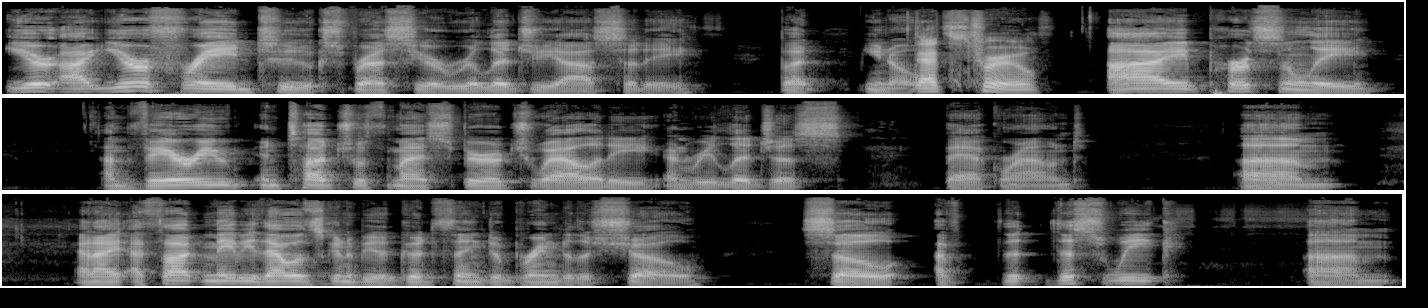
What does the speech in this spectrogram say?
you're I- you're afraid to express your religiosity, but you know, That's true. I personally I'm very in touch with my spirituality and religious background. Um and I, I thought maybe that was going to be a good thing to bring to the show. So I've, th- this week, um,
